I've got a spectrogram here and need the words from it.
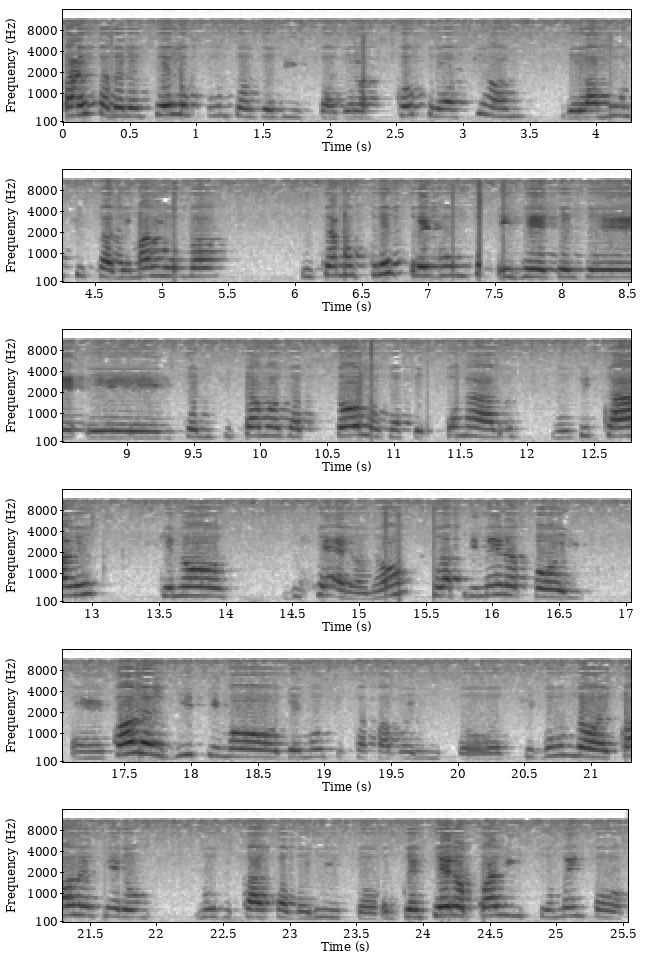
para establecer los puntos de vista de la co-creación de la música de Maluma, hicimos tres preguntas en redes de, eh, solicitamos a todos los aficionados musicales que nos dijeron, ¿no? La primera fue eh, ¿Cuál es el ritmo de música favorito? El segundo, ¿cuál es el musical favorito? El tercero, ¿cuál instrumento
